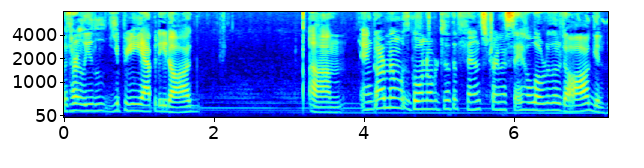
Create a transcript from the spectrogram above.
with her little yippity yappity dog. Um, and Garmin was going over to the fence trying to say hello to the dog, and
